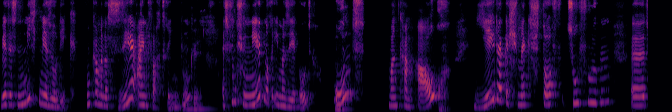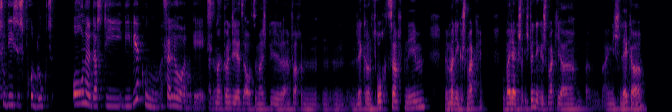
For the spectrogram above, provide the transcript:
wird es nicht mehr so dick und kann man das sehr einfach trinken. Okay. Es funktioniert noch immer sehr gut Mhm. Und man kann auch jeder Geschmacksstoff zufügen äh, zu dieses Produkt, ohne dass die, die Wirkung verloren geht. Also man könnte jetzt auch zum Beispiel einfach einen, einen, einen leckeren Fruchtsaft nehmen, wenn man den Geschmack, wobei der ich finde den Geschmack ja äh, eigentlich lecker.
